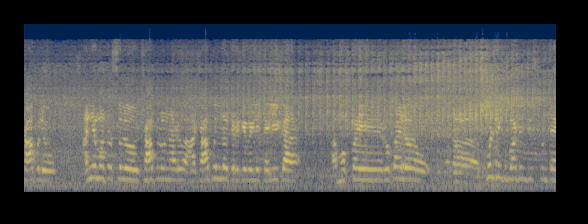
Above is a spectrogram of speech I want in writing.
షాపులు అన్య మతస్థులు షాపులు ఉన్నారు. ఆ షాపుల దగ్గరికి వెళ్ళి తెలియక ముప్పై రూపాయలు ఒక కూల్ డ్రింక్ బాటిల్ తీసుకుంటే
